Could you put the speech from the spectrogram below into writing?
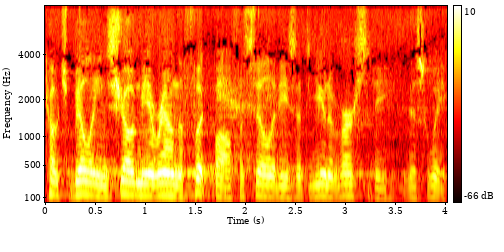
Coach Billings showed me around the football facilities at the university this week.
